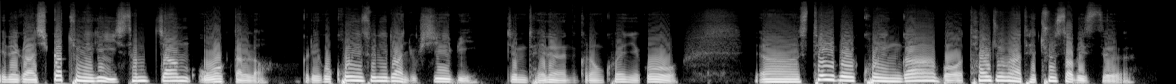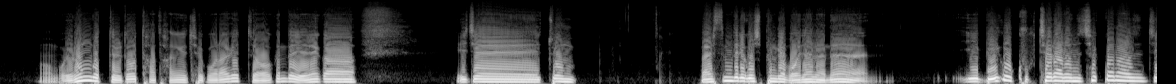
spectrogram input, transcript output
얘네가 시가총액이 23.5억 달러 그리고 코인 순위도 한 62쯤 되는 그런 코인이고 어, 스테이블 코인과 뭐 탈중화 대출 서비스 어, 뭐 이런 것들도 다 당연히 제공을 하겠죠. 근데 얘네가 이제 좀 말씀드리고 싶은 게 뭐냐면은 이 미국 국채라든지 채권이라든지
